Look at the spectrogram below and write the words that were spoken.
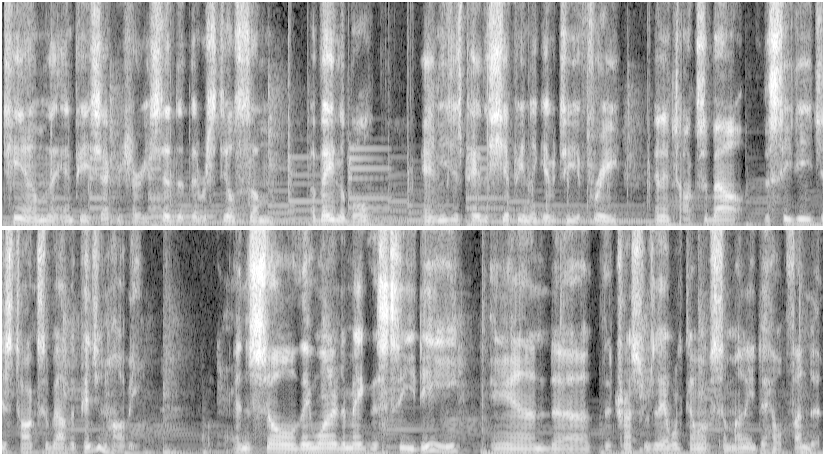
Tim, the NPA secretary, said that there was still some available, and you just pay the shipping. They give it to you free, and it talks about the CD. Just talks about the pigeon hobby. Okay. And so they wanted to make the CD, and uh, the trust was able to come up with some money to help fund it.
